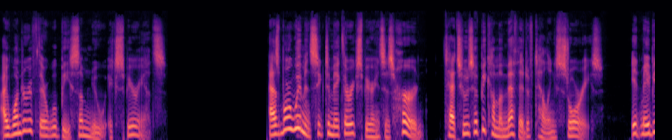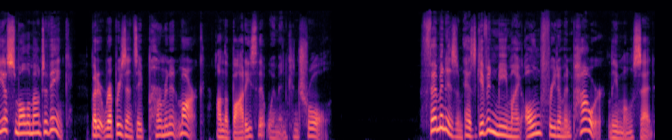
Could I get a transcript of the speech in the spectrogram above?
I wonder if there will be some new experience. As more women seek to make their experiences heard, tattoos have become a method of telling stories. It may be a small amount of ink, but it represents a permanent mark on the bodies that women control. Feminism has given me my own freedom and power, Li Meng said,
